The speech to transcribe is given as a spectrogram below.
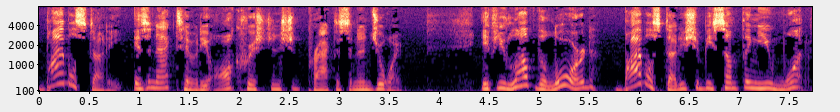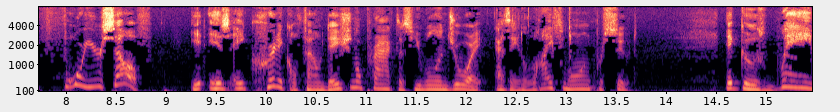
Bible study is an activity all Christians should practice and enjoy. If you love the Lord, Bible study should be something you want for yourself. It is a critical foundational practice you will enjoy as a lifelong pursuit. It goes way,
